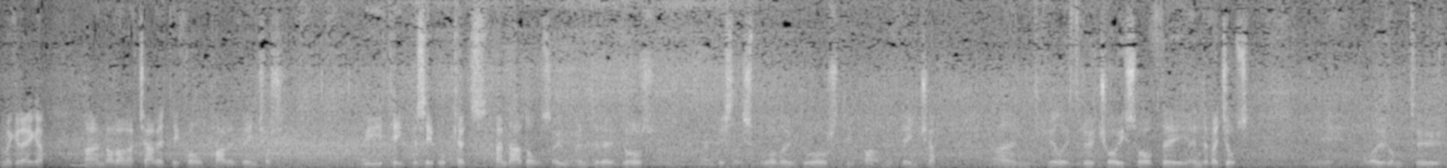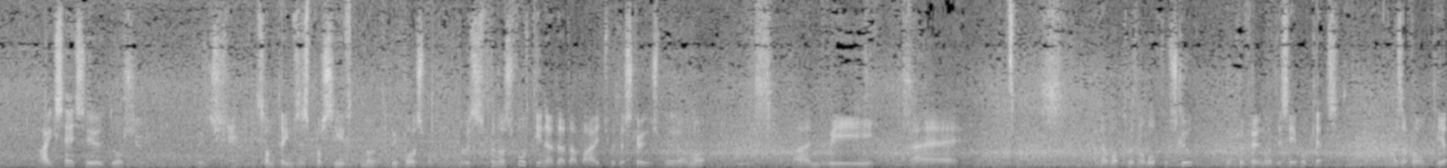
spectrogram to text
McGregor and I run a charity called Paradventures. We take disabled kids and adults out into the outdoors and basically explore the outdoors, take part in adventure and really through choice of the individuals uh, allow them to access the outdoors which sometimes is perceived not to be possible. Was, when I was 14 I did a badge with the Scouts believe it or not and we uh, and I worked with a local school with profoundly disabled kids as a volunteer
